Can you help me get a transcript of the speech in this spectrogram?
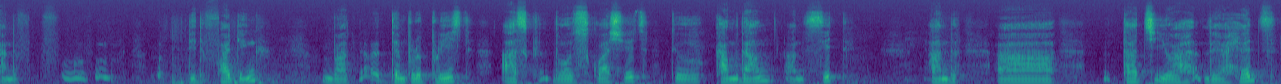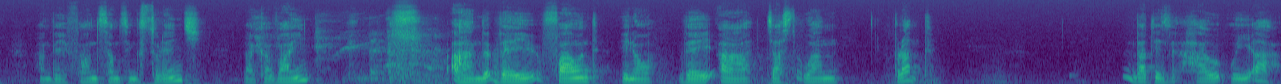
and f- did fighting, but temple priest asked those squashes to come down and sit, and uh, touch your, their heads and they found something strange, like a vine. and they found, you know, they are just one plant. That is how we are.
